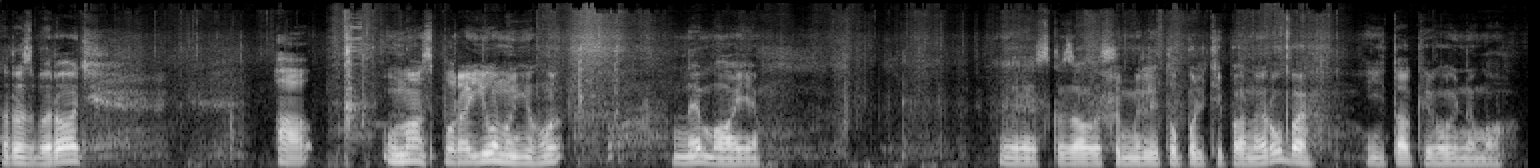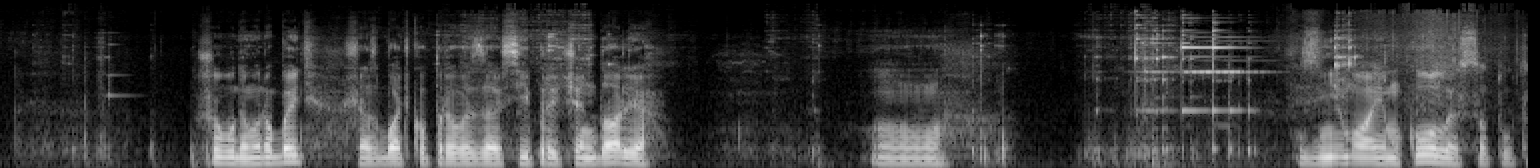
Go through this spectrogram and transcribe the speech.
Розбирати. А у нас по району його немає. Е, Сказали, що Мелітополь типа не робить і так його і нема. Що будемо робити? Зараз батько привезе всі причандалі. Знімаємо колесо тут,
